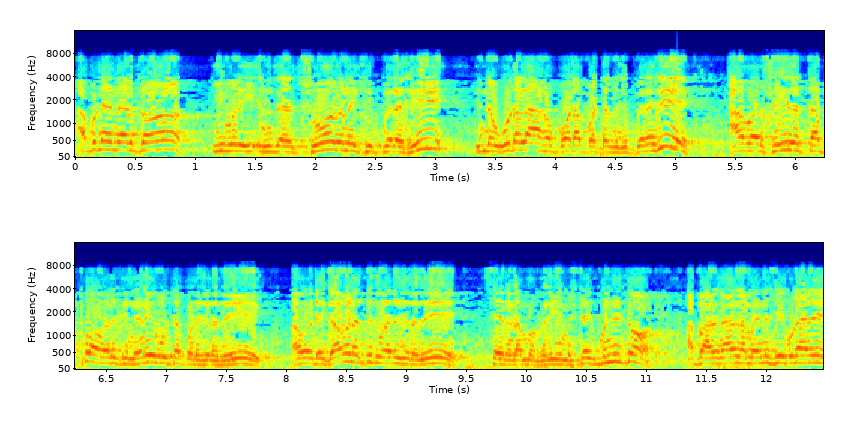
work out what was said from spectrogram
அப்படின்னா என்ன அர்த்தம்? இவர் இந்த சோதனைக்கு பிறகு இந்த உடலாக போடப்பட்டதுக்கு பிறகு அவர் செய்த தப்பு அவருக்கு நினைவூட்டப்படுகிறது. அவருடைய கவனத்துக்கு வருகிறது. சரி நம்ம பெரிய மிஸ்டேக் பண்ணிட்டோம். அப்ப அதனால நம்ம என்ன செய்யக்கூடாது?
